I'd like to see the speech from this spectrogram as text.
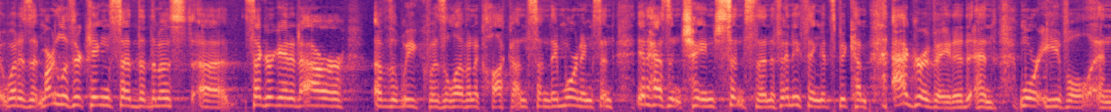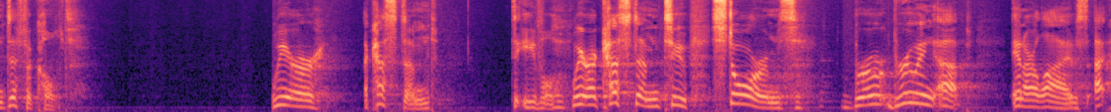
what is it? Martin Luther King said that the most uh, segregated hour of the week was 11 o'clock on Sunday mornings, and it hasn't changed since then. If anything, it's become aggravated and more evil and difficult. We are accustomed to evil, we are accustomed to storms brewing up in our lives. I,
